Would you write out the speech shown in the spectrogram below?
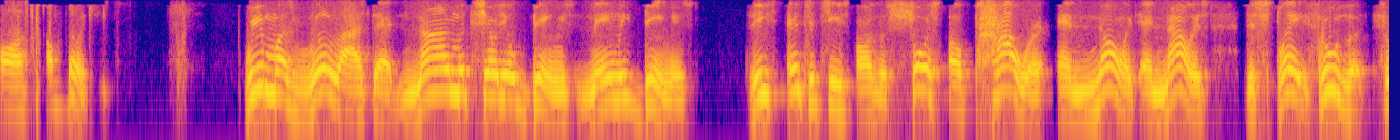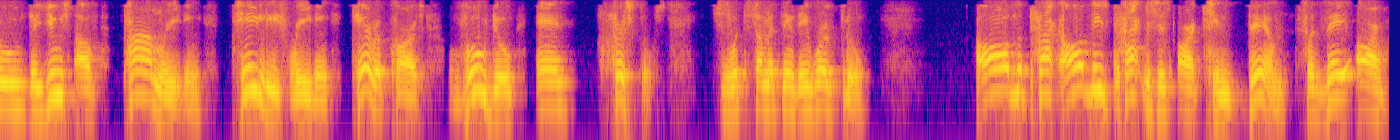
our abilities. We must realize that non-material beings, namely demons, these entities are the source of power and knowledge and knowledge displayed through the through the use of palm reading, tea leaf reading, tarot cards, voodoo, and crystals. This is what some of the things they work through. All the all these practices are condemned, for they are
